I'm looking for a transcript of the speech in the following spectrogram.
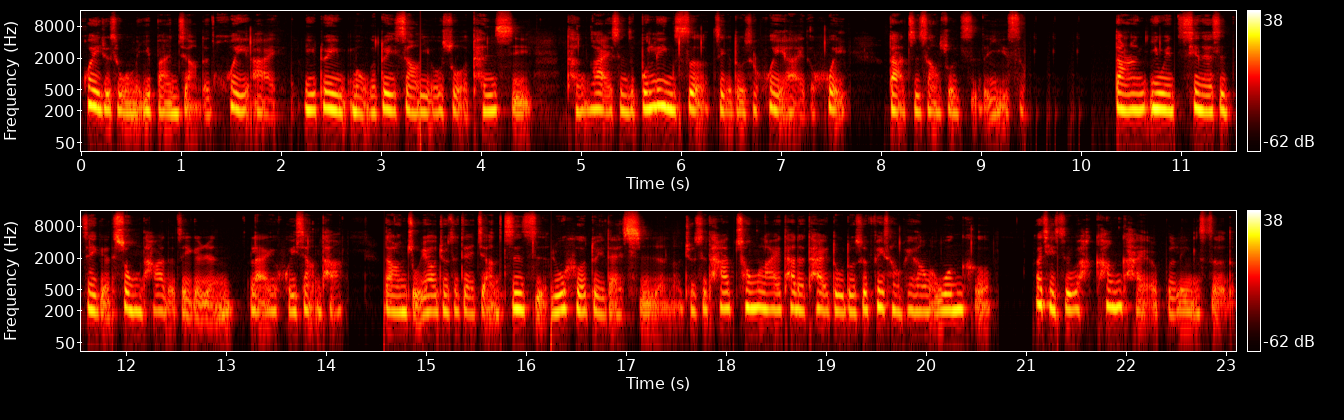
会就是我们一般讲的会爱，你对某个对象有所疼惜。疼爱甚至不吝啬，这个都是惠爱的惠，大致上所指的意思。当然，因为现在是这个送他的这个人来回想他，当然主要就是在讲之子如何对待世人了。就是他从来他的态度都是非常非常的温和，而且是慷慨而不吝啬的。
